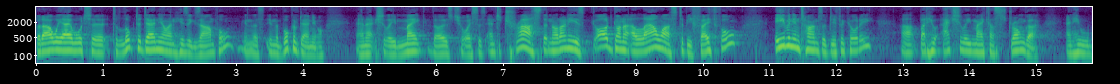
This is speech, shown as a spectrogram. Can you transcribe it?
but are we able to, to look to Daniel and his example in, this, in the book of Daniel and actually make those choices and to trust that not only is God going to allow us to be faithful, even in times of difficulty, uh, but He'll actually make us stronger and He will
